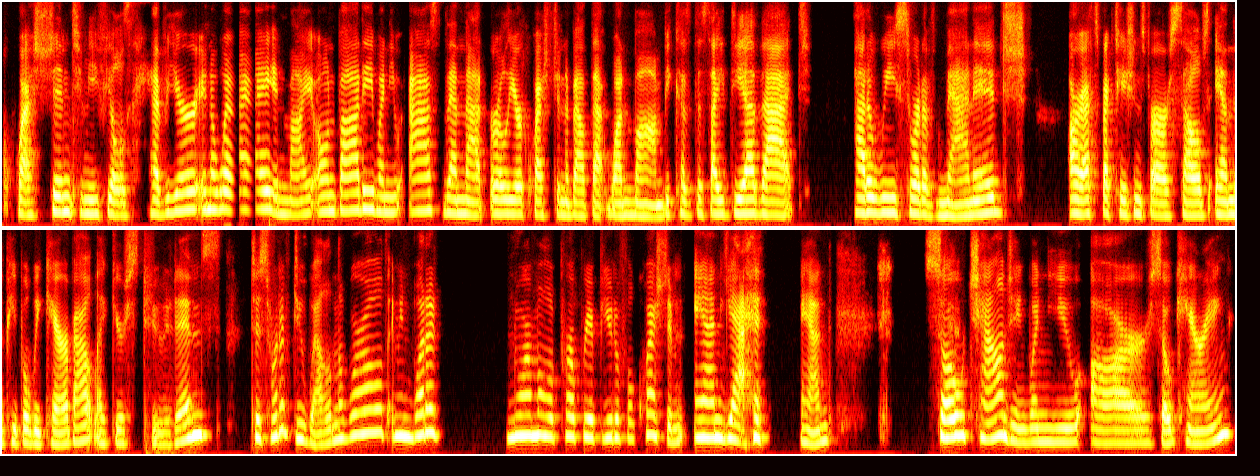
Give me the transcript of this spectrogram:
question to me feels heavier in a way in my own body when you ask than that earlier question about that one mom because this idea that how do we sort of manage our expectations for ourselves and the people we care about like your students to sort of do well in the world? I mean, what a normal, appropriate, beautiful question. And yeah, and so challenging when you are so caring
